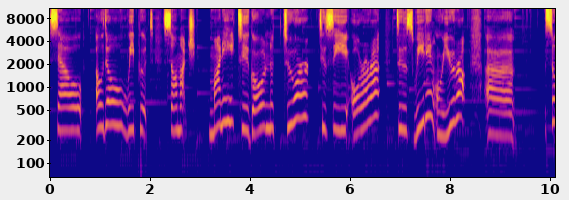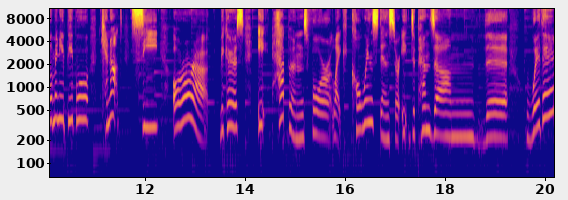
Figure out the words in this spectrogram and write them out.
So, although we put so much money to go on a tour to see aurora to Sweden or Europe, uh, so many people cannot see aurora because it happens for like coincidence or it depends on the weather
